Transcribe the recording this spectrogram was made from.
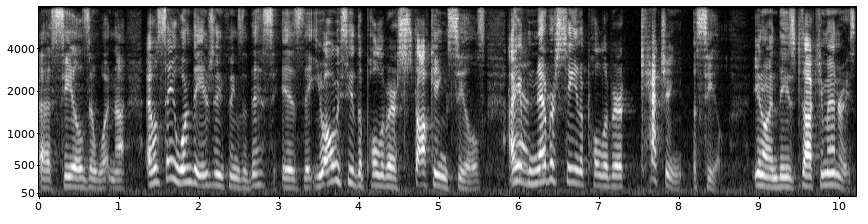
uh, seals and whatnot. I will say one of the interesting things of this is that you always see the polar bear stalking seals. I have never seen a polar bear catching a seal you know, in these documentaries.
